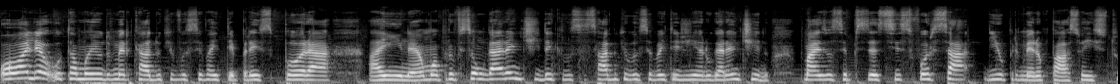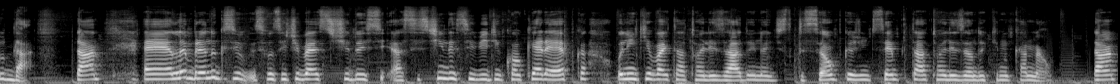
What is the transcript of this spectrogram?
olha o tamanho do mercado que você vai ter para explorar aí, né? Uma profissão garantida que você sabe que você vai ter dinheiro garantido, mas você precisa se esforçar e o primeiro passo é estudar. Tá? É, lembrando que se, se você estiver esse, assistindo esse vídeo em qualquer época, o link vai estar atualizado aí na descrição, porque a gente sempre está atualizando aqui no canal tá?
